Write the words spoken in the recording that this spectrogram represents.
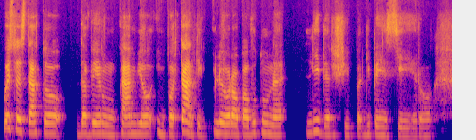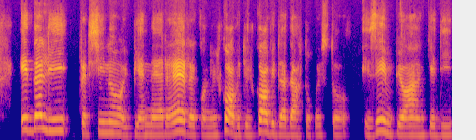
Questo è stato davvero un cambio importante. L'Europa ha avuto una leadership di pensiero e da lì persino il PNRR con il Covid, il Covid ha dato questo esempio anche di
